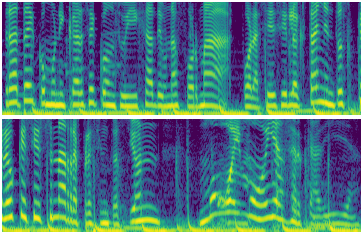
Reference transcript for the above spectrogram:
trata de comunicarse con su hija de una forma, por así decirlo, extraña. Entonces creo que sí es una representación muy, muy acercadilla.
